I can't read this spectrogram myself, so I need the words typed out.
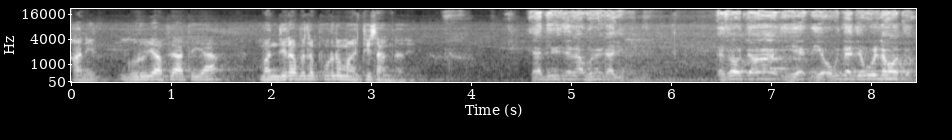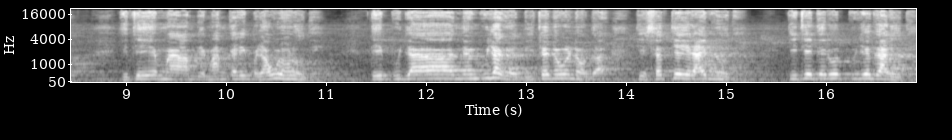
आणि गुरुजी आपल्या आता या मंदिराबद्दल पूर्ण माहिती सांगणार आहे. ह्या देवीचं नाव भूमिकाली म्हणजे कसं होतं हे हे उद्या जवळ नव्हतं. इथे मा आमचे मानकरी राहुल म्हणून होते. ते पूजा नवीन पूजा करत इथे जवळ नव्हतं. ते सत्य राय म्हणून होते. तिथे ते रोज पूजेत जात होते.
